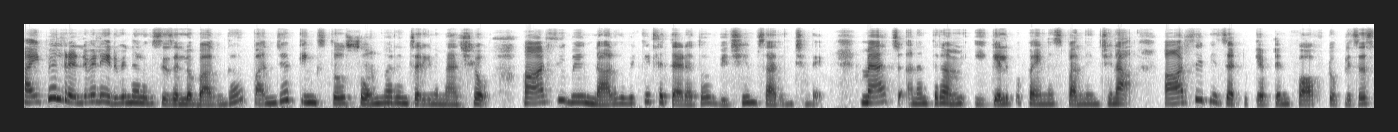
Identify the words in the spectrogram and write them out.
ఐపీఎల్ రెండు వేల ఇరవై నాలుగు సీజన్లో భాగంగా పంజాబ్ కింగ్స్తో సోమవారం జరిగిన మ్యాచ్లో ఆర్సీబీ నాలుగు వికెట్ల తేడాతో విజయం సాధించింది. మ్యాచ్ అనంతరం ఈ గెలుపు పైన స్పందించిన ఆర్సీబీ జట్టు కెప్టెన్ ఫాఫ్ టూప్లిసెస్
